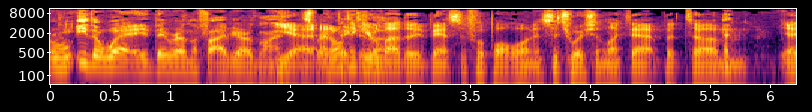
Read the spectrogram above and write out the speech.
Either way, they were on the five yard line. Yeah, I don't think you're allowed to advance the football in a situation like that, but um, I, I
